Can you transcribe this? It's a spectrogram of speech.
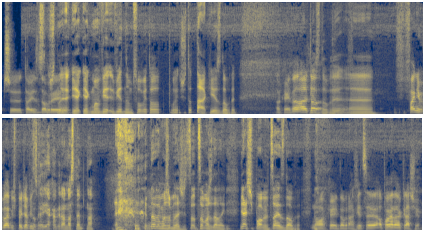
czy to jest dobry? No, jak, jak mam w jednym słowie to powiedzieć, to tak, jest dobry. Okej, okay, no ale to... Jest dobry. E... Fajnie by było, jakbyś powiedział więcej. Okej, okay, jaka gra następna? Dobra, możemy lecieć. Co, co masz dalej? Ja ci powiem, co jest dobre. No okej, okay, dobra, więc e, opowiadaj o Krasie.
